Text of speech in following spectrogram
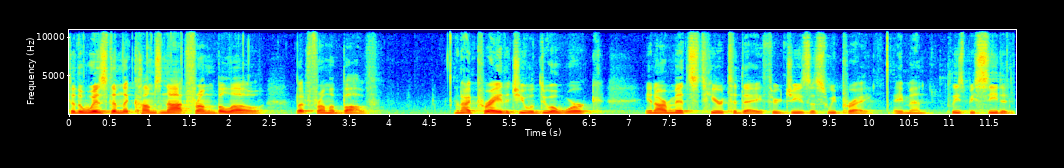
to the wisdom that comes not from below, but from above. And I pray that you will do a work in our midst here today. Through Jesus, we pray. Amen. Please be seated.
